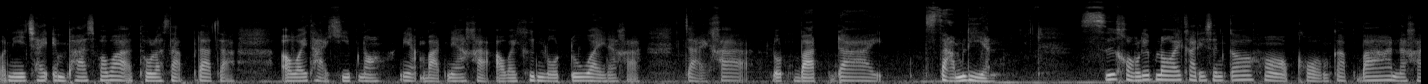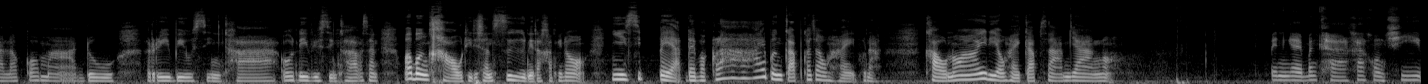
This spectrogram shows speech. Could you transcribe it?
วันนี้ใช้ M Pass เพราะว่าโทรศัพท์ประจะเอาไว้ถ่ายคลิปเนาะเนี่ยบัตรเนี้ยค่ะ เอาไว้ขึ้นรถด้วยนะคะ จ่ายค่ารถบัสได้ 3เหรียญซื้อของเรียบร้อยค่ะที่ฉันก็หอบของกลับบ้านนะคะ แล้วก็มาดูรีวิวสินค้าโอ้รีวิวสินค้าว่าฉันมาเบิงเขาที่ดิฉันซื้อนี่แหละค่ะพี่น้องยี่สิบแปดได้บักล้ายเบิงกลับก็จะเอาไห้พุ่นนะเขาน้อยเดียวไห้กลับสามอย่างเนาะเป็นไงบ้างคะค่าของชีพ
